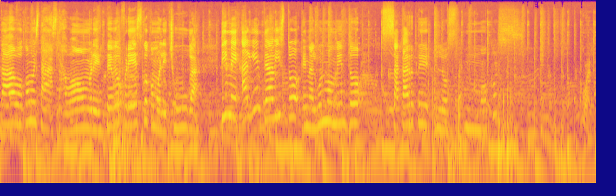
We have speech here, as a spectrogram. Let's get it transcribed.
Tavo, ¿cómo estás, Tavo, hombre? Te veo fresco como lechuga. Dime, ¿alguien te ha visto en algún momento sacarte los mocos? ¿Cuál?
